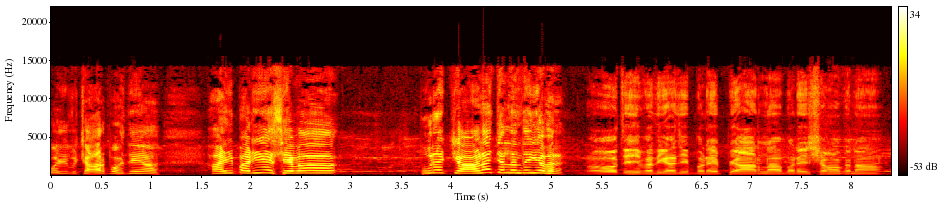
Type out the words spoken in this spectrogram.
ਕੋਈ ਵਿਚਾਰ ਪੁੱਛਦੇ ਆ ਹਾਂਜੀ ਭਾਜੀ, ਇਹ ਸੇਵਾ ਪੂਰੇ ਚਾਅ ਨਾਲ ਚੱਲਣ ਦੀ ਆ ਫਿਰ? ਬਹੁਤ ਹੀ ਵਧੀਆ ਜੀ, ਬੜੇ ਪਿਆਰ ਨਾਲ, ਬੜੇ ਸ਼ੌਂਕ ਨਾਲ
